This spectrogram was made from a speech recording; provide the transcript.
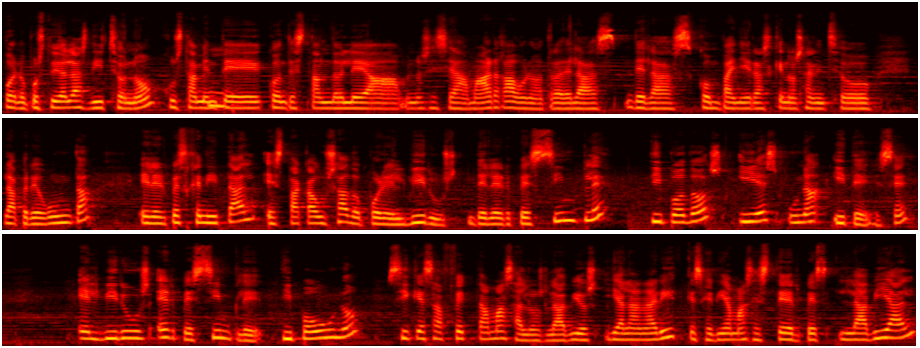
Bueno, pues tú ya lo has dicho, ¿no? Justamente contestándole a, no sé si a Marga, bueno, otra de las, de las compañeras que nos han hecho la pregunta, el herpes genital está causado por el virus del herpes simple tipo 2 y es una ITS. El virus herpes simple tipo 1 sí que se afecta más a los labios y a la nariz, que sería más este herpes labial,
